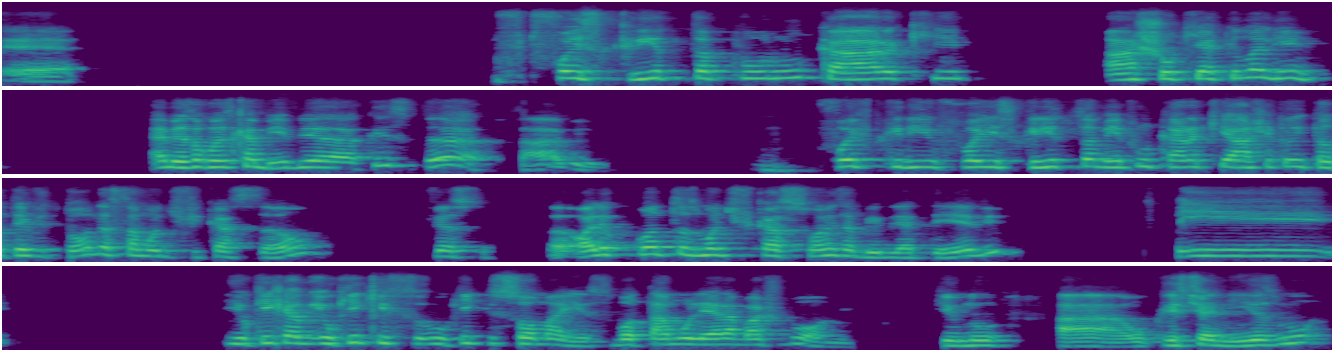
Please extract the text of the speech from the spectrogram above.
é... foi escrita por um cara que achou que é aquilo ali. É a mesma coisa que a Bíblia cristã, sabe? Foi, foi escrito também por um cara que acha que então teve toda essa modificação. Fez, olha quantas modificações a Bíblia teve e e o que que, o que, que, o que, que soma isso? Botar a mulher abaixo do homem. Que no, a, o cristianismo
